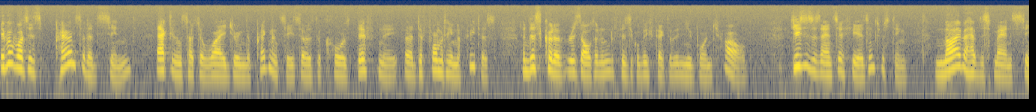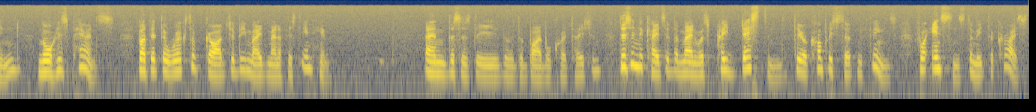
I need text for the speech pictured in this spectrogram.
If it was his parents that had sinned, acted in such a way during the pregnancy so as to cause uh, deformity in the fetus, then this could have resulted in the physical defect of the newborn child. Jesus' answer here is interesting. Neither have this man sinned, nor his parents, but that the works of God should be made manifest in him. And this is the, the, the, Bible quotation. This indicates that the man was predestined to accomplish certain things, for instance, to meet the Christ.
